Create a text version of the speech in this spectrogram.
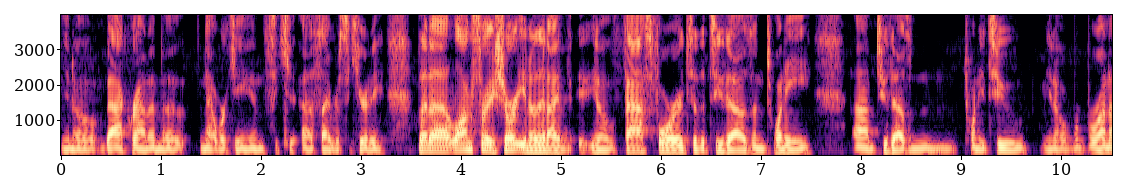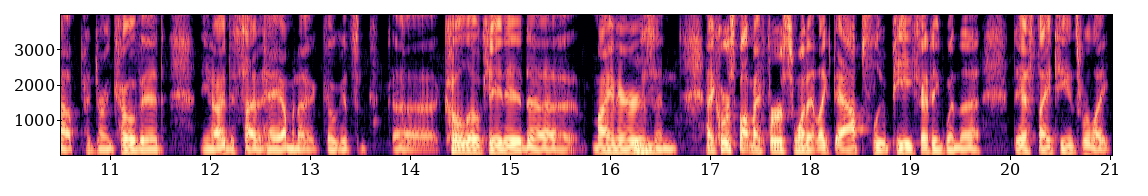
you know background in the networking and secu- uh, cybersecurity. But uh, long story short, you know, then I you know fast forward to the 2020, um, 2022, you know, run up during COVID. You know, I decided, hey, I'm gonna go get some uh, co-located uh, miners, mm-hmm. and I of course bought my first one at like the absolute peak. I think when the the S19s were like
